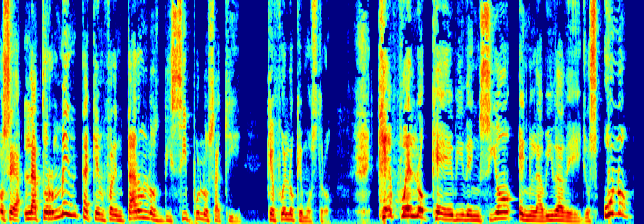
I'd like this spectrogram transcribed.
O sea, la tormenta que enfrentaron los discípulos aquí, ¿qué fue lo que mostró? ¿Qué fue lo que evidenció en la vida de ellos? Uno,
